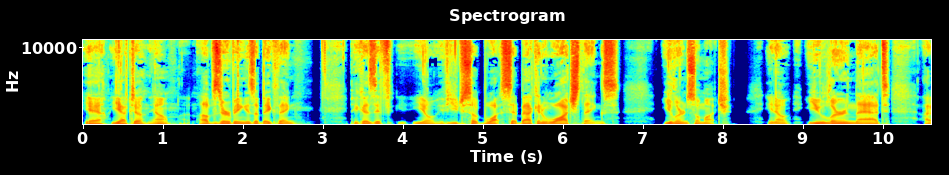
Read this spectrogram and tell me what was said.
Yeah, you have to, you know, observing is a big thing because if, you know, if you just sit back and watch things, you learn so much. You know, you learn that I,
